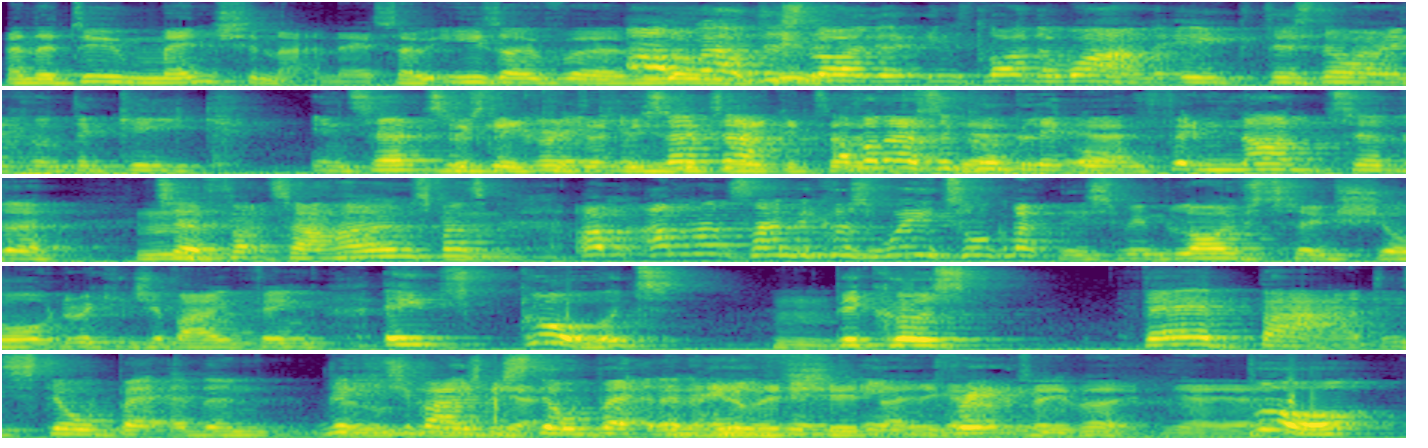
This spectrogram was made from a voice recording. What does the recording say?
and they do mention that in there. So he's over. Oh well, there's like the, it's like the one. He, there's the one he called the geek interpreter. The geek Greek the interpreter. I thought that was a good interpreter, little yeah, fit nod to the to, mm. to Holmes fans. Mm. I'm, I'm not saying because we talk about this with Life's Too Short, the Ricky Gervais thing. It's good mm. because. Their bad is still better than Ricky Gervais is Yeah. still better than anything in Britain. TV. Yeah, yeah. But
